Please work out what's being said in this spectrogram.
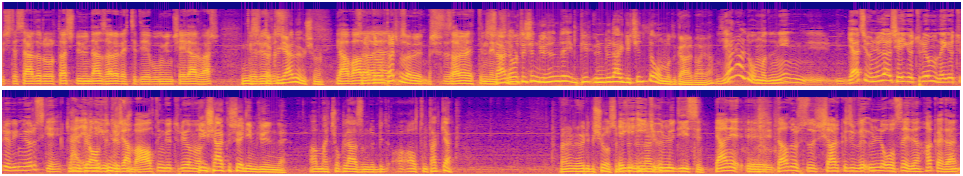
işte Serdar Ortaç düğünden zarar etti diye bugün şeyler var. Görüyoruz. Takı gelmemiş mi? Ya vallahi Serdar yani- Ortaç mı zarar etmiş? Zarar ettim demiş. Serdar yani. Ortaç'ın düğününde bir ünlüler geçidi de olmadı galiba ya. Herhalde olmadı. Niye? Gerçi ünlüler şey götürüyor mu ne götürüyor bilmiyoruz ki. Ben bir evine altın götüreceğim. götür- Altın götürüyor mu? Bir şarkı söyleyeyim düğünde. Ama çok lazımdı. Bir altın tak ya. Ben böyle bir şey olsa. Ege iyi ki ünlü değilsin. Yani e, daha doğrusu şarkıcı ve ünlü olsaydı hakikaten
